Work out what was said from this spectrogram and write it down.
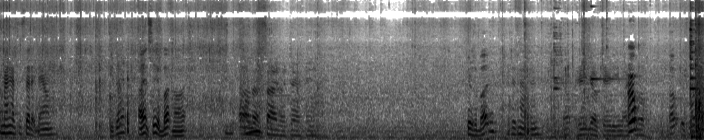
You might have to set it down. You think? I didn't see a button on it. Oh, on the side right there, Katie. There's a button. Which is nothing. Oh, here you go, Katie. Nice Oh. little- Oh, it's working.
